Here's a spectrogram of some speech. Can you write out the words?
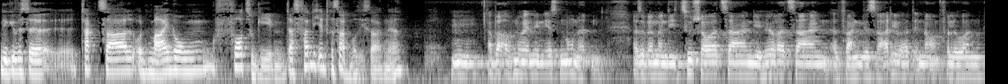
eine gewisse äh, Taktzahl und Meinung vorzugeben. Das fand ich interessant, muss ich sagen. Ja. Hm, aber auch nur in den ersten Monaten. Also wenn man die Zuschauerzahlen, die Hörerzahlen, äh, vor allem das Radio hat enorm verloren.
